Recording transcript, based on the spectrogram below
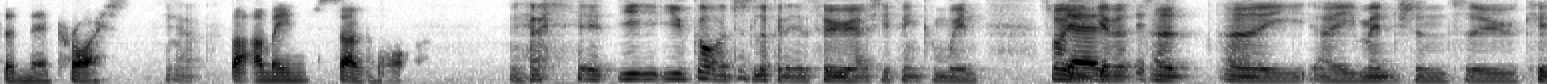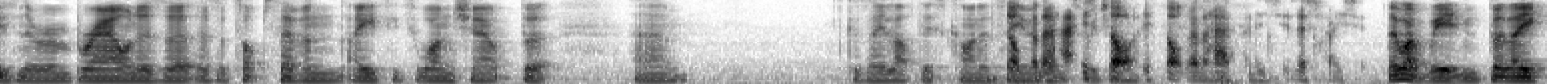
than their price. Yeah. But I mean, so what? Yeah, it, you, you've got to just look at it as who you actually think can win. I suppose Yeah, you give it a, a, a mention to Kisner and Brown as a as a top seven, 80 to one shout, but because they love this kind of It's not team to. against Ha- it's not. It's not going to happen, is it? Let's face it. They won't win, but they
